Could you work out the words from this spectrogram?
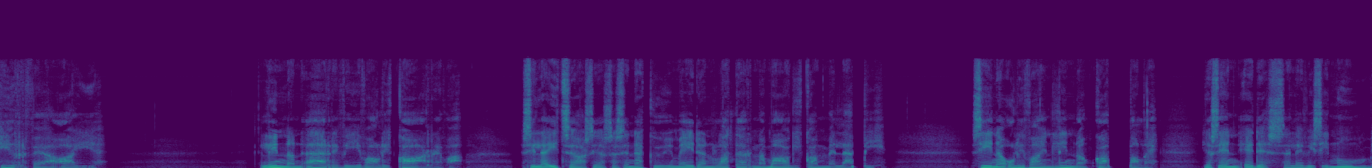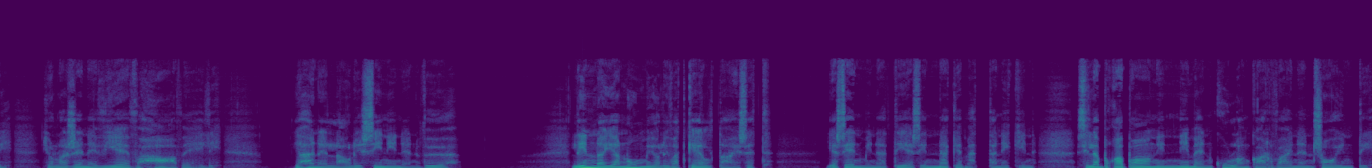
hirveä aie. Linnan ääriviiva oli kaareva, sillä itse asiassa se näkyi meidän laternamaagikamme läpi. Siinä oli vain linnan kappale, ja sen edessä levisi nummi, jolla Genevieve haaveili, ja hänellä oli sininen vyö. Linna ja nummi olivat keltaiset, ja sen minä tiesin näkemättänikin, sillä Brabantin nimen kullankarvainen sointi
